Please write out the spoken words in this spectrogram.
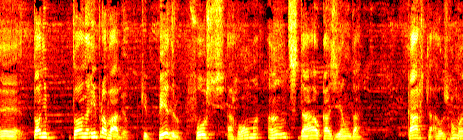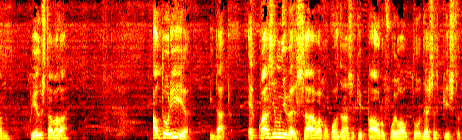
É, torna, torna improvável que Pedro fosse a Roma antes da ocasião da carta aos romanos. Pedro estava lá. Autoria e data. É quase universal a concordância que Paulo foi o autor desta epístola.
